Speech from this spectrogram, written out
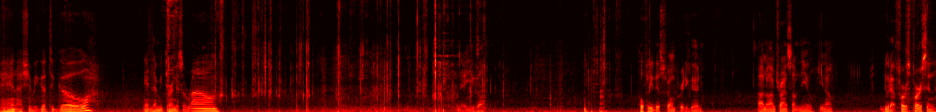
and I should be good to go and let me turn this around there you go. Hopefully this film pretty good. I don't know, I'm trying something new, you know. Do that first person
